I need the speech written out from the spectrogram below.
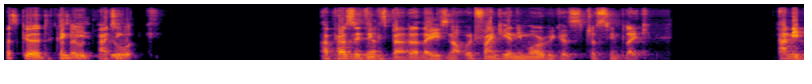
that's good. I 'cause think, he- would- I it would- think I personally think Yeah. it's better that he's not with Frankie anymore because it just seemed like any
